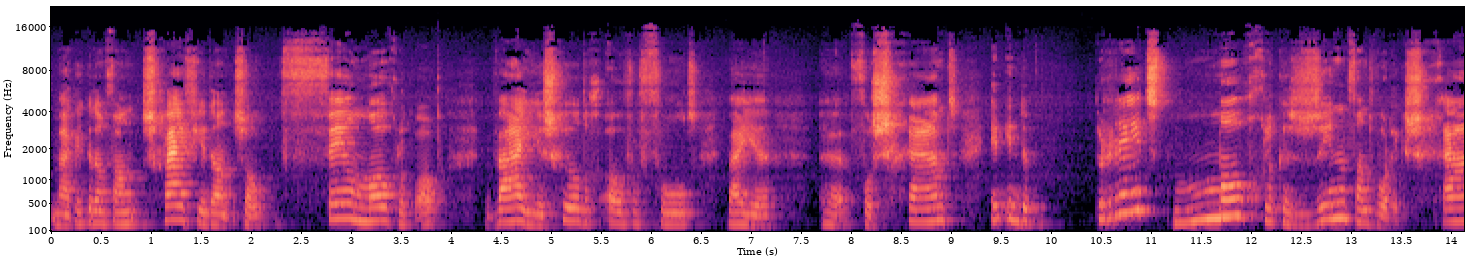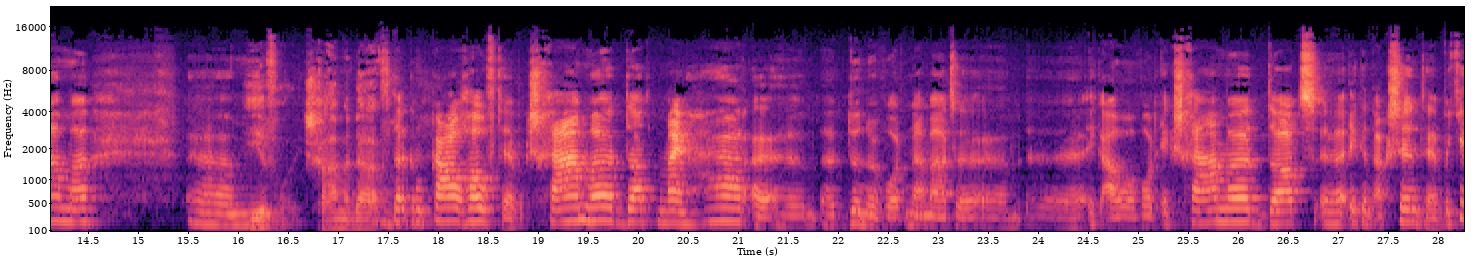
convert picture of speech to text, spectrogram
maak ik er dan van, schrijf je dan zo veel mogelijk op waar je je schuldig over voelt, waar je eh, voor schaamt. En in de breedst mogelijke zin van het woord. Ik schaam. Ehm, Hiervoor. Ik schaam me daarvoor. dat ik een kaal hoofd heb. Ik schaam me dat mijn haar eh, dunner wordt naarmate eh, eh, ik ouder word. Ik schaam me dat ik een accent heb. Weet je,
